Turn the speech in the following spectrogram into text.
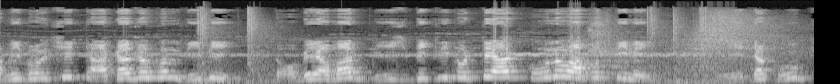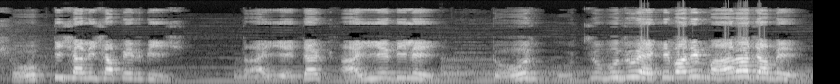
আমি বলছি টাকা যখন দিবি, তবে আমার বিষ বিক্রি করতে আর কোনো আপত্তি নেই। এটা খুব শক্তিশালী সাপের বিষ। তাই এটা খাইয়ে দিলে তোর পুত্রবধূ একেবারে মারা যাবে।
